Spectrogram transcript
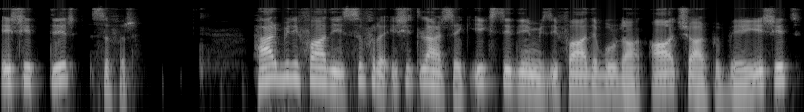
eşittir 0. Her bir ifadeyi sıfıra eşitlersek x dediğimiz ifade buradan a çarpı b eşit.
